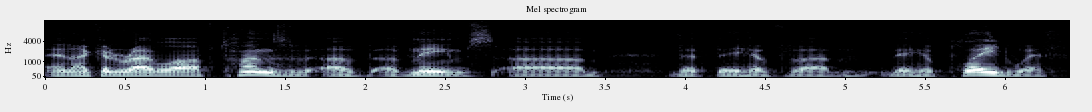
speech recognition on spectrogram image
and I could rattle off tons of, of, of names um, that they have um, they have played with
